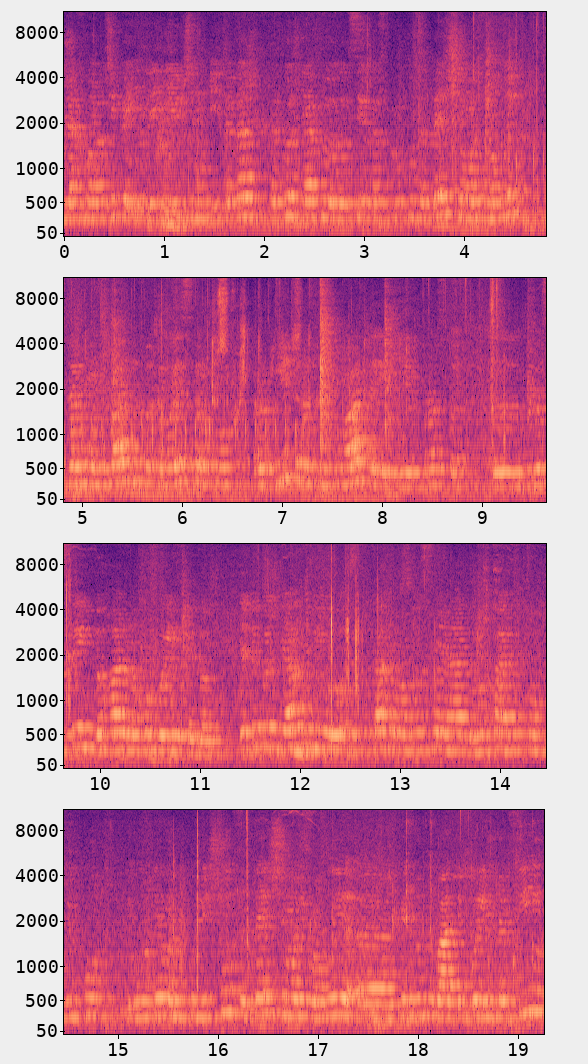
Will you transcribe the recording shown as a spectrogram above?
для хлопчика і для дівчинки. І також, також дякую Олексію Каспруку за те, що ми змогли зорганізувати фотовиставку робіт, роздрукувати і просто е, довести їх до гарного вигляду. Я також дякую депутатам обласної ради Михайлу Павлюку і Володимиру Кулішу за те, що ми змогли е, підготувати поліграфію,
